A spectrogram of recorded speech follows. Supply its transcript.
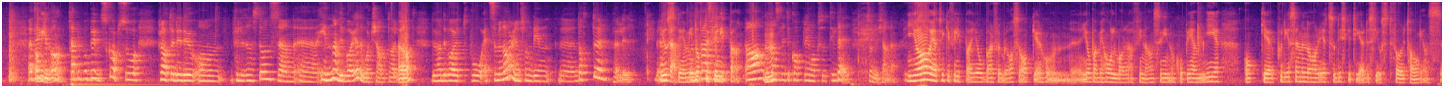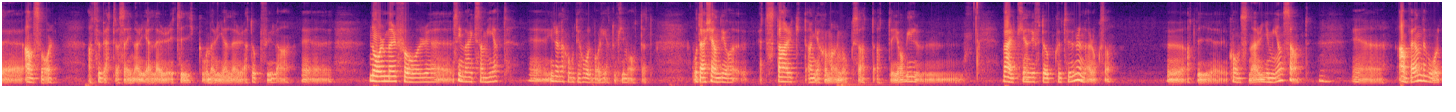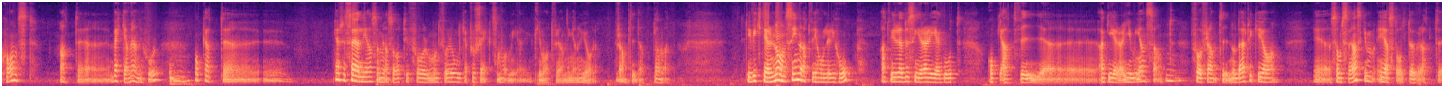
Jag tänker på, apropå budskap så pratade du om för en liten stund sedan eh, innan vi började vårt samtal Ja. att du hade varit på ett seminarium som din eh, dotter höll i. Berätta. Just det, min Och dotter fanns lite- Filippa. Ja, det Mm. fanns lite koppling också till dig som du kände. Ja, jag tycker Filippa jobbar för bra saker. Hon eh, jobbar med hållbara finanser inom KPMG. Och eh, på det seminariet så diskuterades just företagens eh, ansvar att förbättra sig när det gäller etik och när det gäller att uppfylla eh, normer för eh, sin verksamhet eh, i relation till hållbarhet och klimatet. Och där kände jag ett starkt engagemang också att, att jag vill mm, verkligen lyfta upp kulturen där också. Eh, Att vi eh, konstnärer gemensamt eh, använder vår konst att eh, väcka människor. Och att eh, eh, kanske sälja som jag sa till förmån för olika projekt som har med klimatförändringen att göra. Framtiden bland annat. Det är viktigare än någonsin att vi håller ihop. Att vi reducerar egot och att vi eh, agerar gemensamt för framtiden. Och där tycker jag eh, som svensk är jag stolt över att eh,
